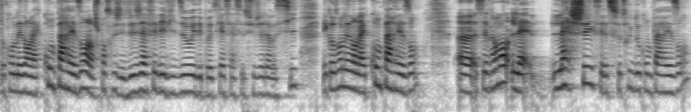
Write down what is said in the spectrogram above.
Donc on est dans la comparaison. Alors je pense que j'ai déjà fait des vidéos et des podcasts à ce sujet-là aussi. Mais quand on est dans la comparaison, euh, c'est vraiment lâcher ce truc de comparaison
